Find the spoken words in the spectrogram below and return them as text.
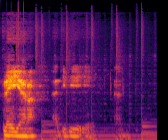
player eh, di, di, eh,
